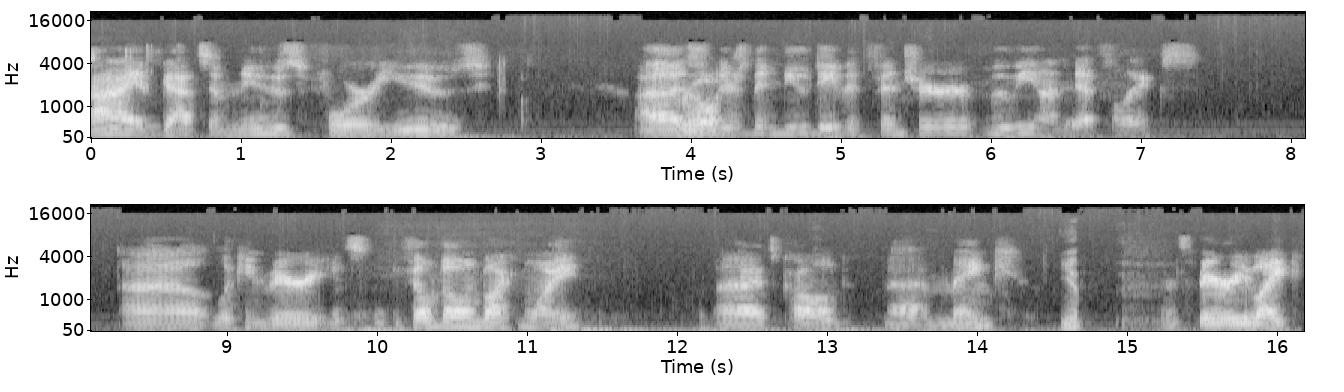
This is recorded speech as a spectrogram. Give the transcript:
I have got some news for yous. Uh, so there's the new David Fincher movie on Netflix. Uh, looking very, it's filmed all in black and white. Uh, it's called uh, Mank. Yep. It's very like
